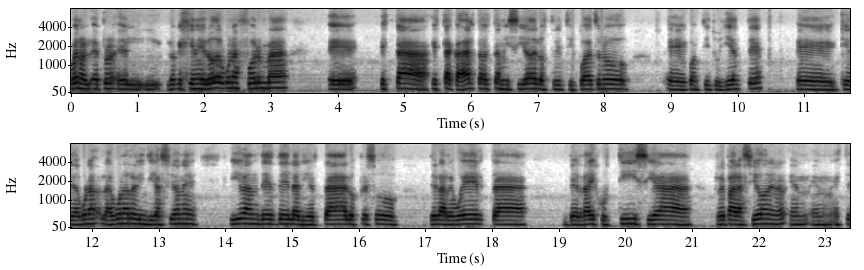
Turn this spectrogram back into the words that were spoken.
bueno, lo que generó de alguna forma esta, esta carta o esta misiva de los 34 eh, constituyente eh, que de algunas reivindicaciones iban desde la libertad los presos de la revuelta, verdad y justicia, reparación en, esta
